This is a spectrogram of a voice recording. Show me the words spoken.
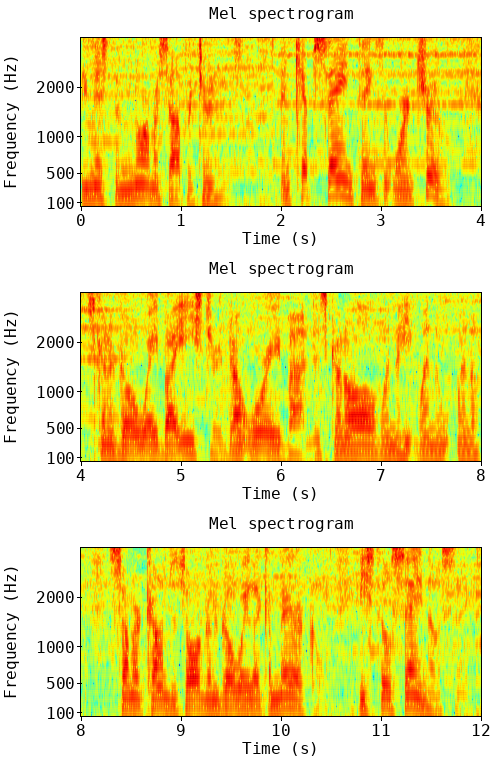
We missed enormous opportunities and kept saying things that weren't true. It's going to go away by Easter. Don't worry about it. It's going to all when the heat, when the when the summer comes, it's all going to go away like a miracle. He's still saying those things.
